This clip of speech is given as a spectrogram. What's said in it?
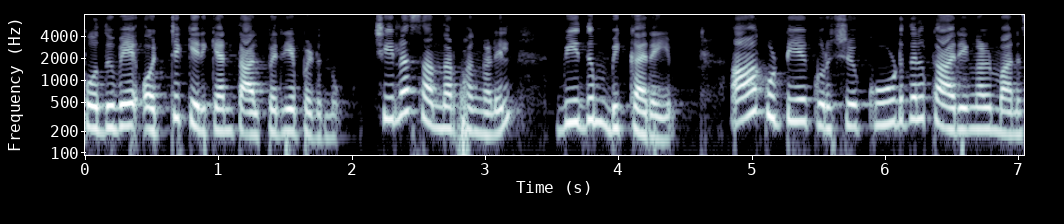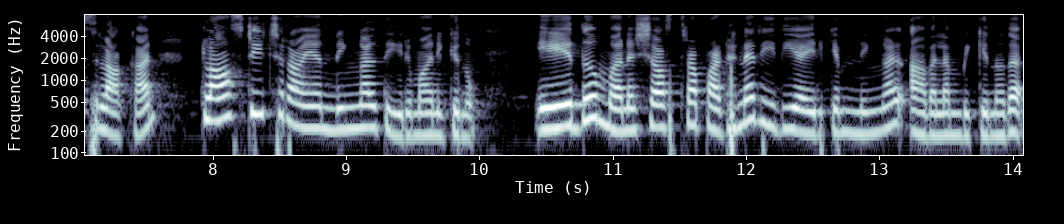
പൊതുവെ ഒറ്റയ്ക്കിരിക്കാൻ താല്പര്യപ്പെടുന്നു. ചില സന്ദർഭങ്ങളിൽ വിതുമ്പിക്കരയും. ആ കുട്ടിയെക്കുറിച്ച് കൂടുതൽ കാര്യങ്ങൾ മനസ്സിലാക്കാൻ ക്ലാസ് ടീച്ചറായ നിങ്ങൾ തീരുമാനിക്കുന്നു. ഏത് മനഃശാസ്ത്ര പഠന രീതിയായിരിക്കും നിങ്ങൾ അവലംബിക്കുന്നത്?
